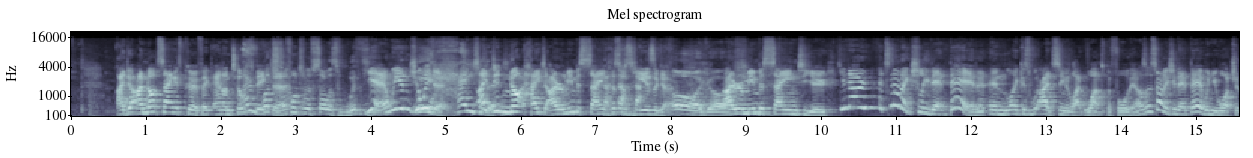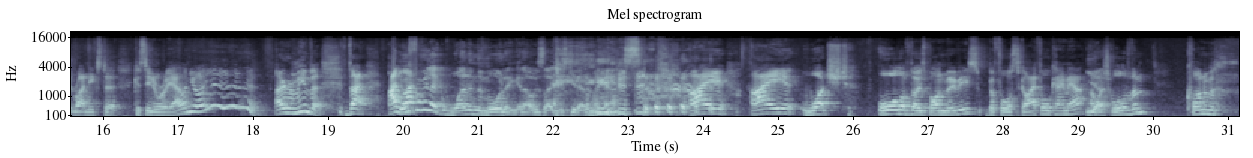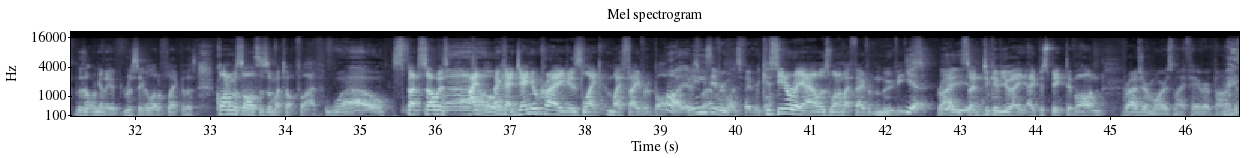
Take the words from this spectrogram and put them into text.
I am not saying it's perfect, and until I Spectre, watched Quantum of Solace with you. yeah, and we enjoyed We it. hated I it. did not hate it. I remember saying this was years ago. Oh my god. I remember saying to you, you know, it's not actually that bad. And, and like, because I'd seen it like once before then. I was like, it's not actually that bad when you watch it right next to Casino Royale. And you're like, yeah, yeah, yeah. I remember. But I it was like. probably like one in the morning, and I was like, just get out of my house. I I watched all of those Bond movies before Skyfall came out. I watched all of them. Quantum. I'm going to receive a lot of flack for this. Quantum of Solace is in my top five, wow. but so is Wow. I, okay. Daniel Craig is like my favorite Bond. Oh, I mean, he's well. everyone's favorite. Bond. Casino Royale is one of my favorite movies. Yeah, right. yeah, yeah. So to give you a, a perspective on, Roger Moore is my favorite Bond.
